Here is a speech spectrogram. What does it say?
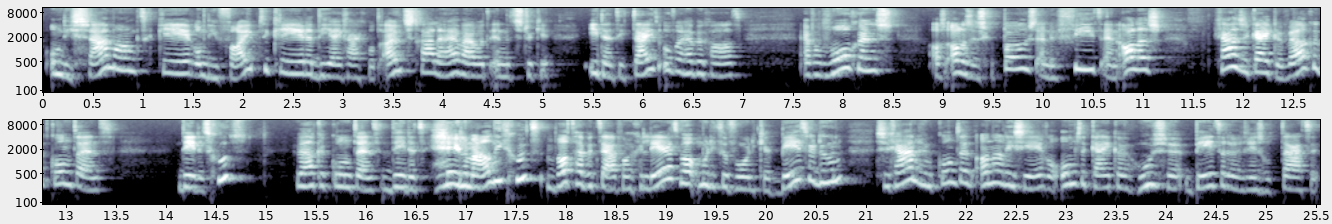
om die samenhang te creëren, om die vibe te creëren die jij graag wilt uitstralen, waar we het in het stukje identiteit over hebben gehad. En vervolgens, als alles is gepost en de feed en alles, gaan ze kijken welke content deed het goed, welke content deed het helemaal niet goed, wat heb ik daarvan geleerd, wat moet ik de volgende keer beter doen. Ze gaan hun content analyseren om te kijken hoe ze betere resultaten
